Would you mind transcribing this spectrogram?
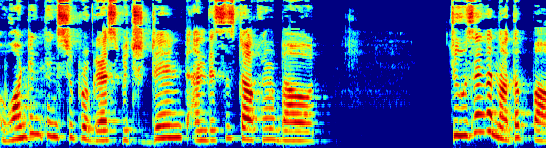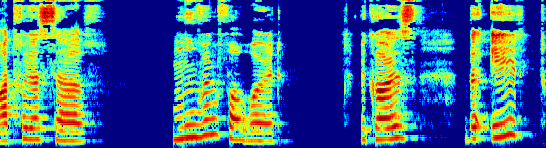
wanting things to progress which didn't. And this is talking about choosing another path for yourself, moving forward, because the Eight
